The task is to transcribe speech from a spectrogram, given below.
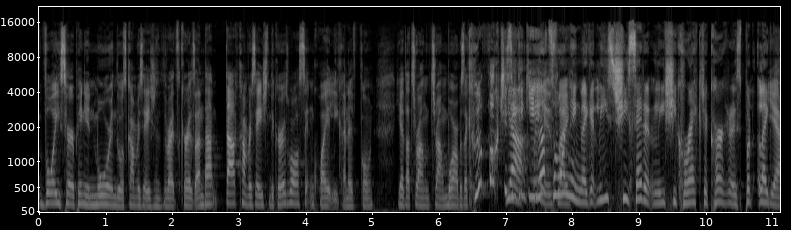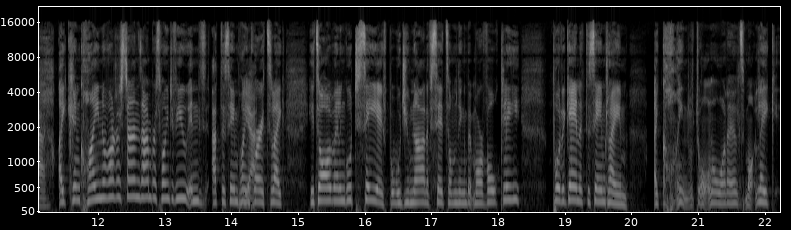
voice her opinion more in those conversations with the Reds girls and that that conversation the girls were all sitting quietly kind of going yeah that's wrong that's wrong Maura was like who the fuck does yeah, he think he that's is the like, one thing. Like, at least she said it. At least she corrected Curtis. But like, Yeah. I can kind of understand Amber's point of view. In at the same point Yeah. where it's like, it's all well and good to say it, but would you not have said something a bit more vocally? But again, at the same time, I kind of don't know what else. Mo- like.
